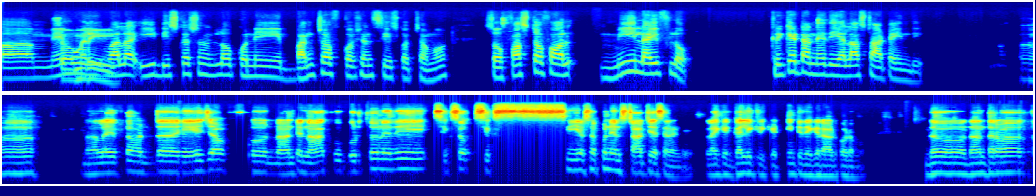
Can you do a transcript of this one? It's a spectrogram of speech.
ఆ, మేము మరి- ఇవాళ ఈ డిస్కషన్లో కొన్ని బంచ్ ఆఫ్ క్వశ్చన్స్ తీసుకొచ్చాము. సో ఫస్ట్ ఆఫ్ ఆల్ మీ లైఫ్లో క్రికెట్ అనేది ఎలా స్టార్ట్ అయింది? నా లైఫ్లో అట్ ద ఏజ్ ఆఫ్ అంటే నాకు గుర్తున్నది సిక్స్ సిక్స్ ఇయర్స్ అప్పుడు నేను స్టార్ట్ చేశానండి. లైక్ గల్లీ క్రికెట్ ఇంటి దగ్గర ఆడుకోవడం దాని తర్వాత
